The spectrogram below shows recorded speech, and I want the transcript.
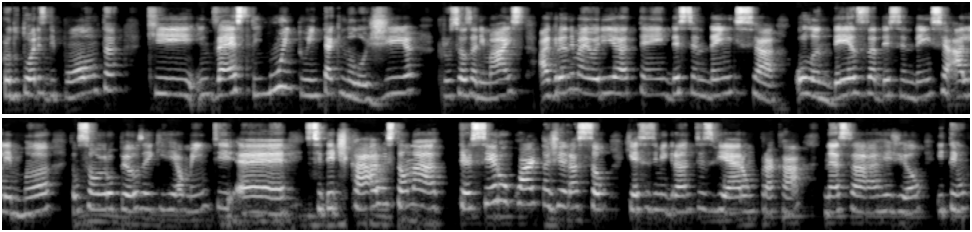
produtores de ponta, que investem muito em tecnologia para os seus animais. A grande maioria tem descendência holandesa, descendência alemã, então são europeus aí que realmente é, se dedicaram, estão na terceira ou quarta geração que esses imigrantes vieram para cá, nessa região, e tem um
